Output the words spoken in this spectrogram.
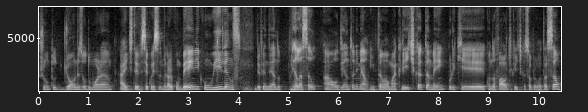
junto do Jones ou do Moran. A gente teve sequências melhor com o Bane e com o Williams, defendendo em relação ao de Anthony Mel. Então é uma crítica também, porque quando eu falo de crítica sobre a votação,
